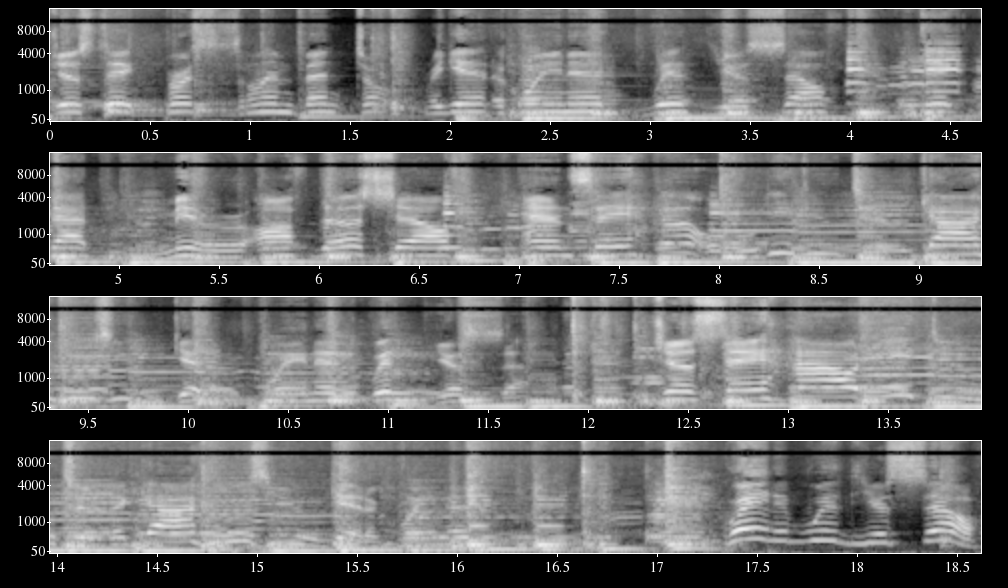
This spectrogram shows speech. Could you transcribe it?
Just take personal inventory, get acquainted with yourself. Take that mirror off the shelf and say, How do you to the guy who's you? Get acquainted with yourself. Just say, How do you do to the guy who's you? Get acquainted, acquainted with yourself.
